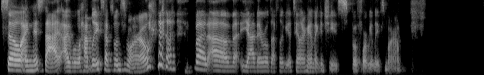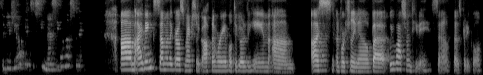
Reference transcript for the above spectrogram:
So I missed that. I will happily accept one tomorrow. but um, yeah, there will definitely be a Taylor ham, egg, and cheese before we leave tomorrow. So did you all get to see Messi last night? Um, I think some of the girls from actually Gotham were able to go to the game. Um, us, unfortunately, no, but we watched on TV, so that was pretty cool.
